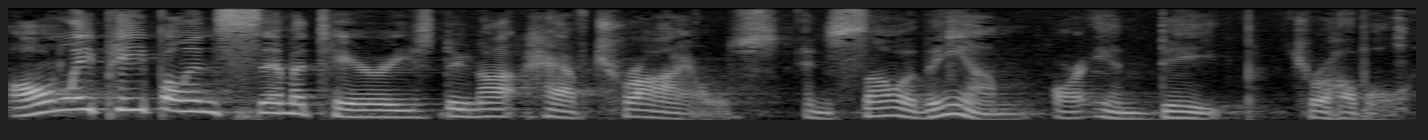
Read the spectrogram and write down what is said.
only people in cemeteries do not have trials, and some of them are in deep trouble.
